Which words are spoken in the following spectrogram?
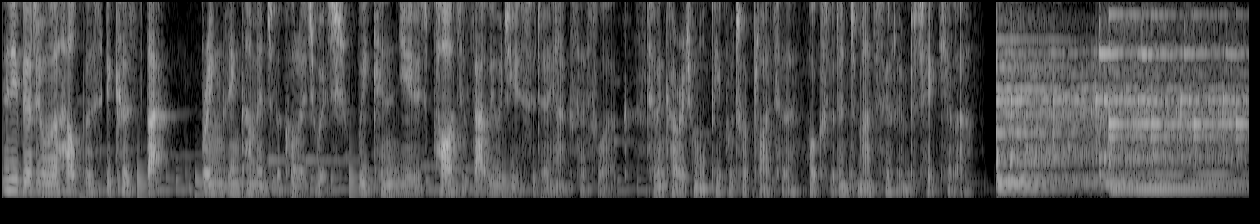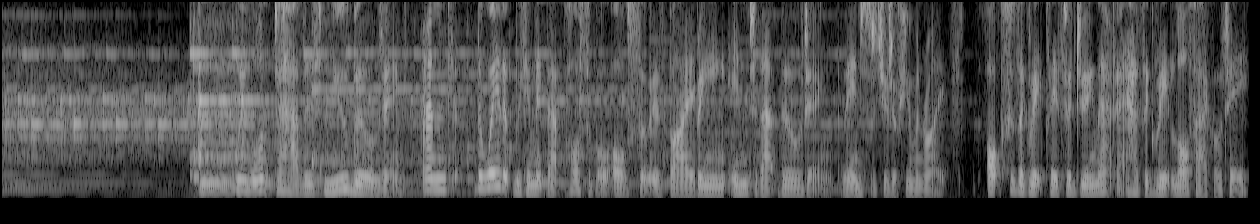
The new building will help us because that brings income into the college which we can use. Part of that we would use for doing access work to encourage more people to apply to Oxford and to Mansfield in particular. We want to have this new building, and the way that we can make that possible also is by bringing into that building the Institute of Human Rights. Oxford's a great place for doing that. It has a great law faculty.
